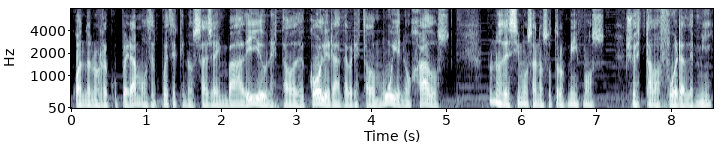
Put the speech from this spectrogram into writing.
cuando nos recuperamos después de que nos haya invadido un estado de cólera, de haber estado muy enojados, no nos decimos a nosotros mismos, yo estaba fuera de mí,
